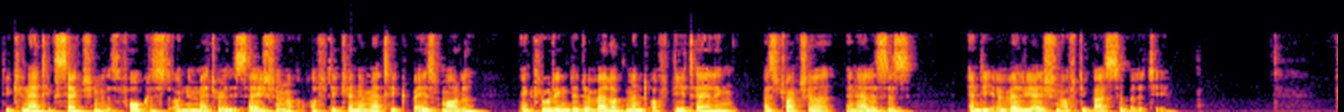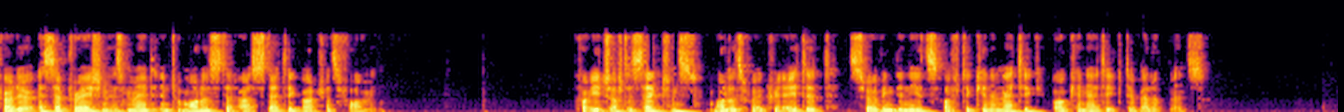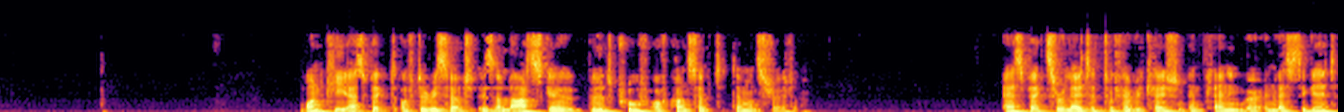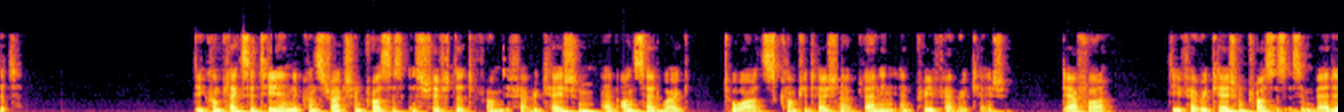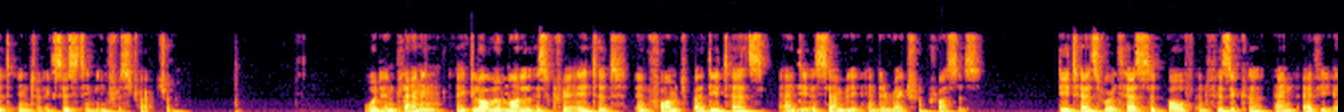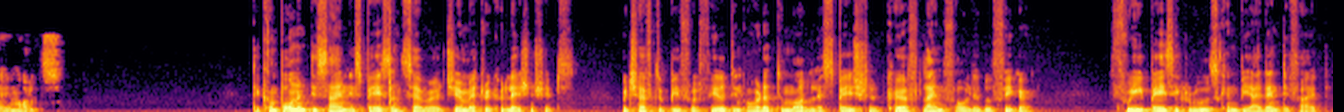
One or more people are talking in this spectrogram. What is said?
The kinetic section is focused on the materialization of the kinematic base model, including the development of detailing, a structural analysis, and the evaluation of bistability. Further, a separation is made into models that are static or transforming. For each of the sections, models were created serving the needs of the kinematic or kinetic developments. One key aspect of the research is a large-scale build proof of concept demonstrator. Aspects related to fabrication and planning were investigated, the complexity in the construction process is shifted from the fabrication and on-site work towards computational planning and prefabrication. Therefore, the fabrication process is embedded into existing infrastructure. Within planning, a global model is created, informed by details and the assembly and erection process. Details were tested both in physical and FEA models. The component design is based on several geometric relationships, which have to be fulfilled in order to model a spatial curved line foldable figure. Three basic rules can be identified.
